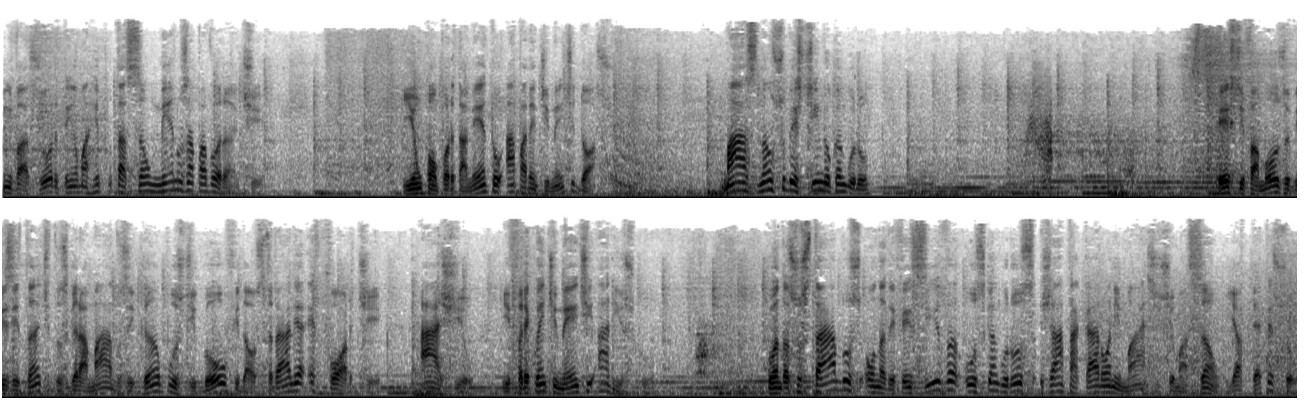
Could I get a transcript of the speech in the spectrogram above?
O invasor tem uma reputação menos apavorante e um comportamento aparentemente dócil. Mas não subestime o canguru. Este famoso visitante dos gramados e campos de golfe da Austrália é forte, ágil e frequentemente arisco. Quando assustados ou na defensiva, os cangurus já atacaram animais de estimação e até pessoas.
